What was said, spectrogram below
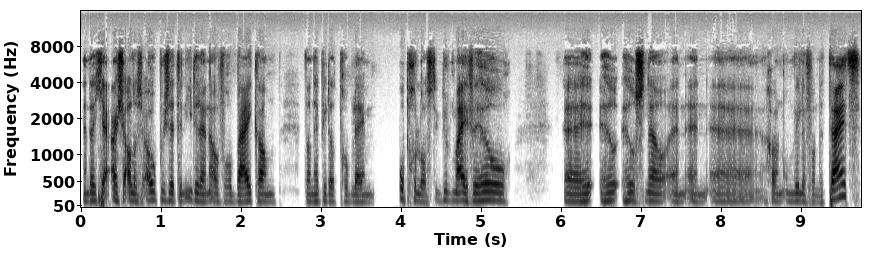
En dat je als je alles openzet en iedereen overal bij kan, dan heb je dat probleem opgelost. Ik doe het maar even heel, uh, heel, heel snel en, en gewoon omwille van de tijd.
